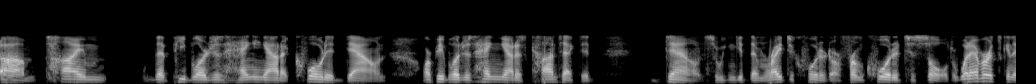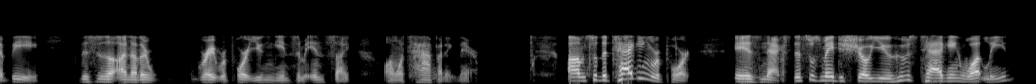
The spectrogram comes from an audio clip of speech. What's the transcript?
um, time that people are just hanging out at quoted down, or people are just hanging out as contacted down, so we can get them right to quoted or from quoted to sold, or whatever it's going to be. This is another great report. You can gain some insight on what's happening there. Um, so the tagging report is next. This was made to show you who's tagging what leads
